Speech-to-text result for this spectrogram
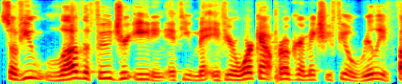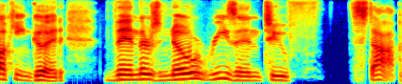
So if you love the food you're eating, if you if your workout program makes you feel really fucking good, then there's no reason to f- stop.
